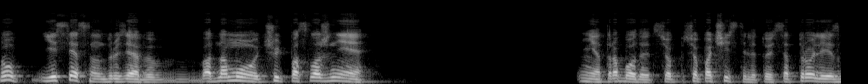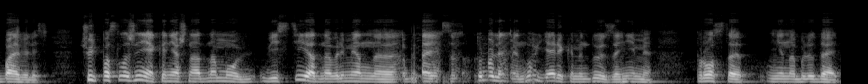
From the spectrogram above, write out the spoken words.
Ну, естественно, друзья, одному чуть посложнее. Нет, работает, все, все почистили, то есть от троллей избавились. Чуть посложнее, конечно, одному вести, одновременно наблюдать за троллями, ну, я рекомендую за ними просто не наблюдать.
